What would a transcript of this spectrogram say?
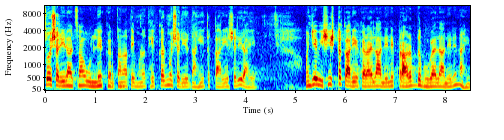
स्वशरीराचा उल्लेख करताना ते म्हणत हे कर्मशरीर नाही तर कार्यशरीर आहे. म्हणजे विशिष्ट कार्य करायला आलेले प्रारब्ध भोगायला आलेले नाही.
